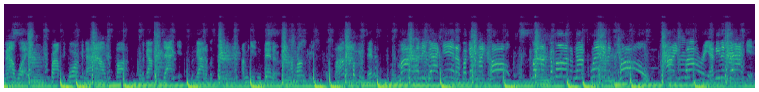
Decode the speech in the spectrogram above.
Now what? Probably warm in the house. Fuck, I forgot my jacket. Forgot it was thinner. I'm getting thinner. I'm hungry. Is mom cooking dinner? Mom, let me back in. I forgot my coat. Mom, come on. I'm not playing. It's cold. I'm sorry. I need a jacket.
